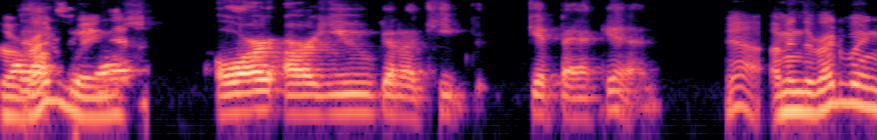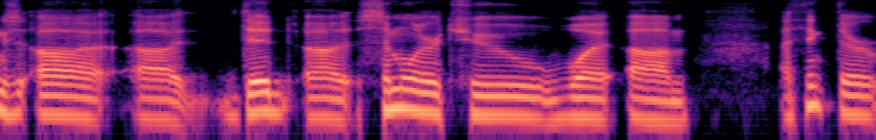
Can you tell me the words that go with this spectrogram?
the Red Wings, or are you going to keep get back in? Yeah, I mean the Red Wings uh, uh, did uh, similar to what um, I think they're.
